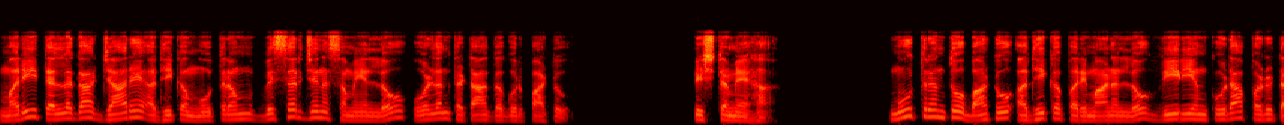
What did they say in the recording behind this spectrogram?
మరీ తెల్లగా జారే అధిక మూత్రం విసర్జన సమయంలో ఓళ్ళంతటా గగుర్పాటు. పిష్టమేహ. మూత్రంతో బాటు అధిక పరిమాణంలో వీర్యం కూడా పడుట.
